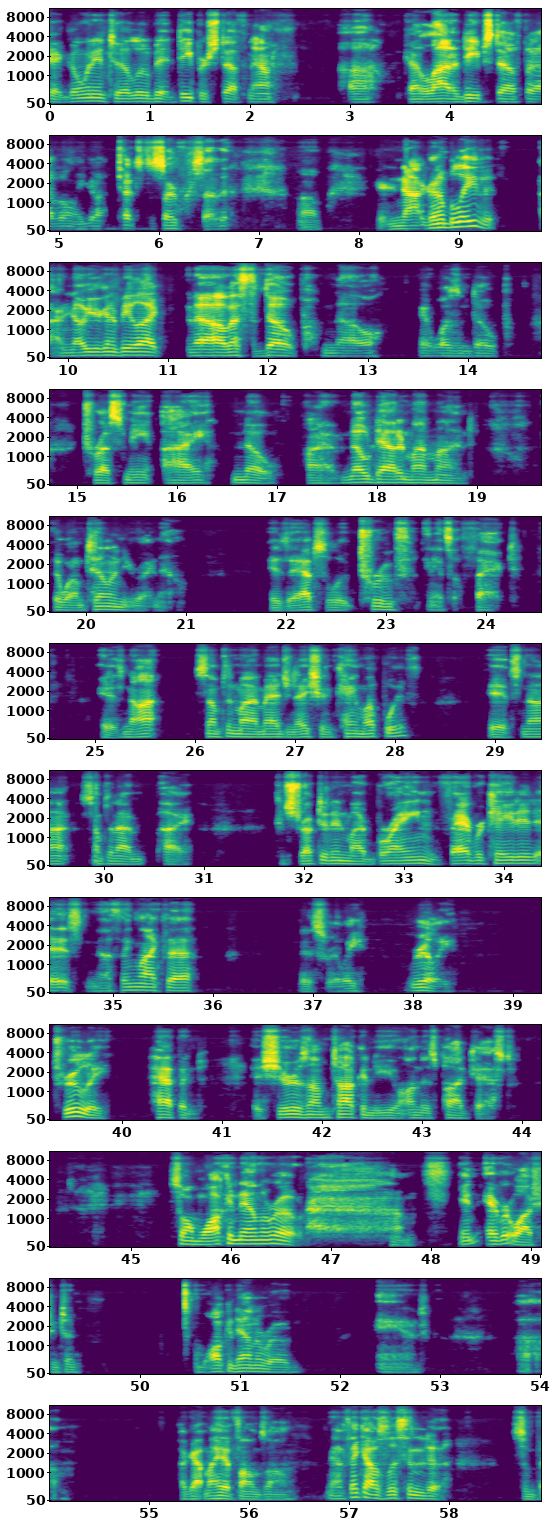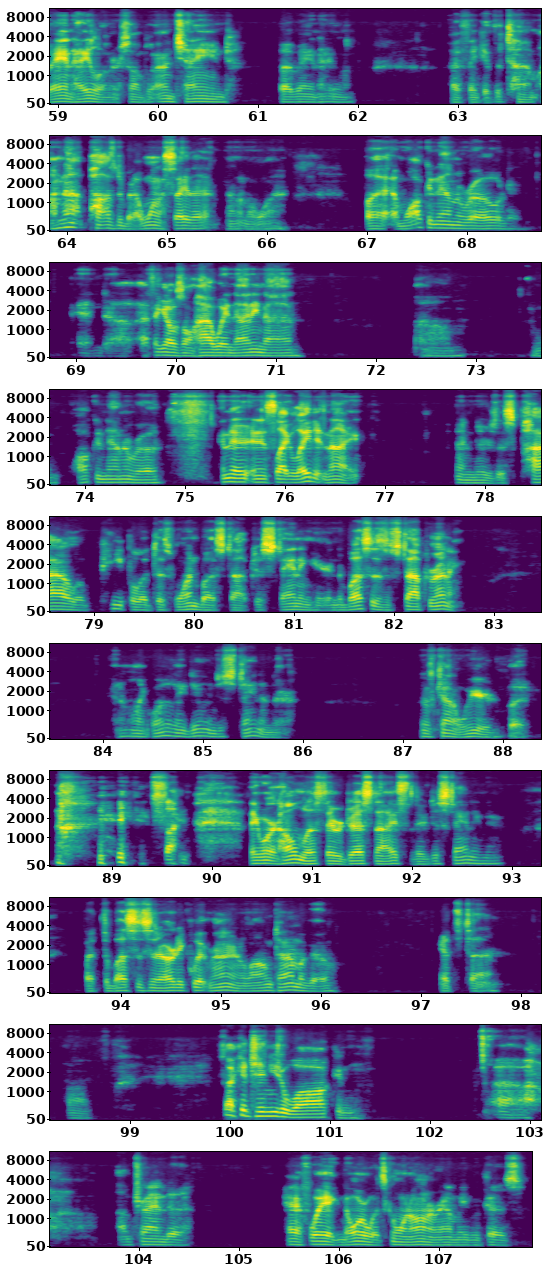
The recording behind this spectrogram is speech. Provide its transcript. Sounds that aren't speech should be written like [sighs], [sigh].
Okay, going into a little bit deeper stuff now. Uh, got a lot of deep stuff, but I've only got touched the surface of it. Um, you're not gonna believe it. I know you're gonna be like, "No, that's the dope." No, it wasn't dope. Trust me, I know. I have no doubt in my mind that what I'm telling you right now is the absolute truth and it's a fact. It is not something my imagination came up with. It's not something I I constructed in my brain and fabricated. It's nothing like that. This really, really, truly happened as sure as I'm talking to you on this podcast. So I'm walking down the road. I'm in Everett, Washington. I'm walking down the road and um, I got my headphones on. And I think I was listening to some Van Halen or something, Unchained by Van Halen. I think at the time. I'm not positive, but I want to say that. I don't know why. But I'm walking down the road and uh, I think I was on Highway 99. Um, walking down the road and there and it's like late at night and there's this pile of people at this one bus stop just standing here and the buses have stopped running and i'm like what are they doing just standing there it was kind of weird but [laughs] it's like they weren't homeless they were dressed nice they're just standing there but the buses had already quit running a long time ago at the time um, so i continue to walk and uh, i'm trying to halfway ignore what's going on around me because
